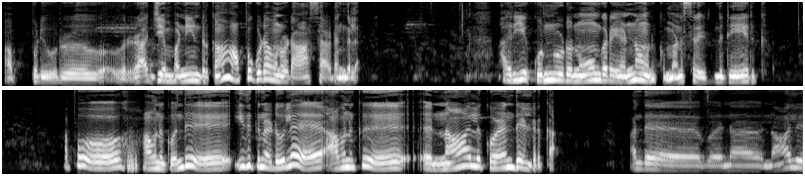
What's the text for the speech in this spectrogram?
அப்படி ஒரு ராஜ்யம் பண்ணிட்டு இருக்கான். அப்ப கூட அவனோட ஆசை அடங்கலை. அரிய கொன்னுடணுங்கிற எண்ணம் அவனுக்கு மனசுல இருந்துட்டே இருக்கு. அப்போ அவனுக்கு வந்து இதுக்கு நடுவுல அவனுக்கு நாலு குழந்தைகள் இருக்கா. அந்த நாலு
